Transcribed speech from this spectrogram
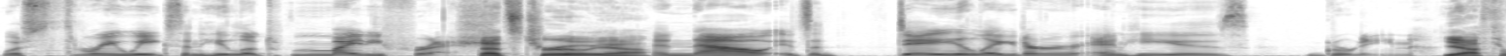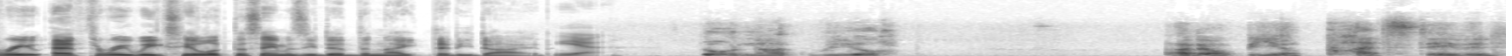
was three weeks and he looked mighty fresh. That's true, yeah. And now it's a day later and he is green. Yeah, three at three weeks he looked the same as he did the night that he died. Yeah. You're not real. I don't be a putz, David.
